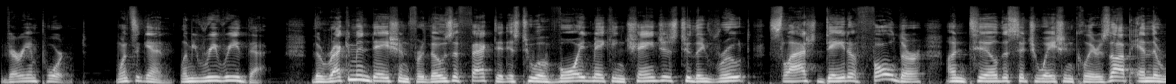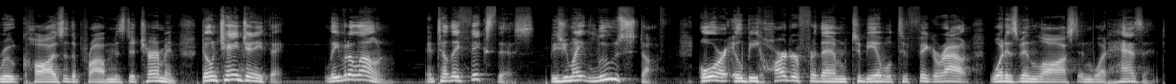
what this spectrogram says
Very important. Once again, let me reread that. The recommendation for those affected is to avoid making changes to the root slash data folder until the situation clears up and the root cause of the problem is determined. Don't change anything. Leave it alone until they fix this because you might lose stuff or it'll be harder for them to be able to figure out what has been lost and what hasn't.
